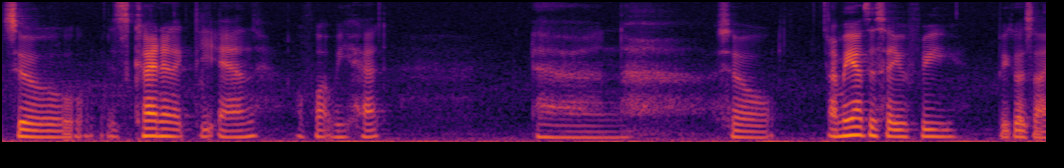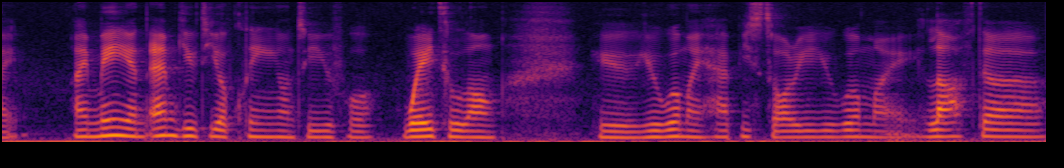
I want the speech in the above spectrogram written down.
So it's kind of like the end of what we had, and so I may have to set you free because I, I may and am guilty of clinging on to you for way too long. You you were my happy story. You were my laughter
